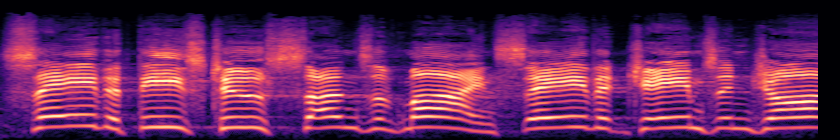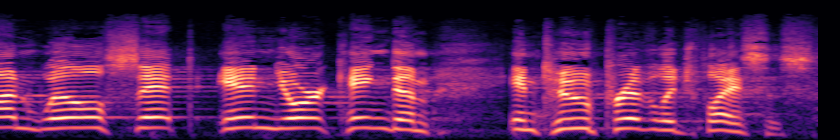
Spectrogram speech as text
say that these two sons of mine, say that James and John will sit in your kingdom in two privileged places.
